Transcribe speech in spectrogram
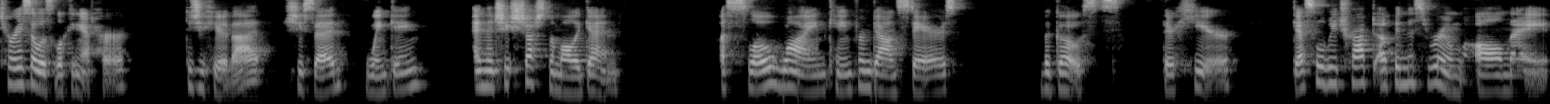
Teresa was looking at her. Did you hear that? she said, winking, and then she shushed them all again. A slow whine came from downstairs. The ghosts. They're here. Guess we'll be trapped up in this room all night.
